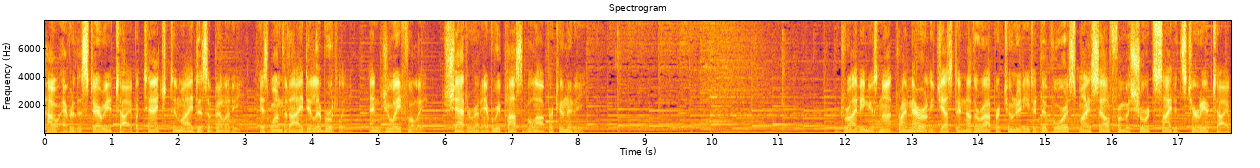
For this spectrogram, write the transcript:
However, the stereotype attached to my disability is one that I deliberately and joyfully shatter at every possible opportunity. Driving is not primarily just another opportunity to divorce myself from a short-sighted stereotype.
